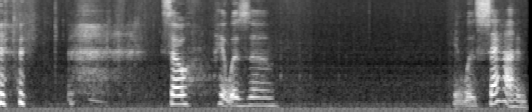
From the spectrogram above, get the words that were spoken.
so it was. Um, it was sad.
